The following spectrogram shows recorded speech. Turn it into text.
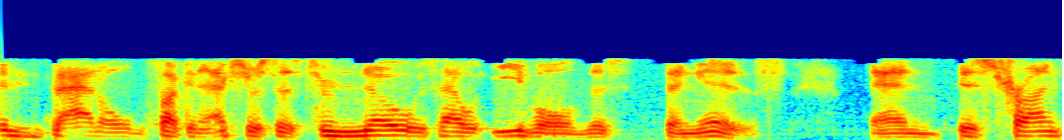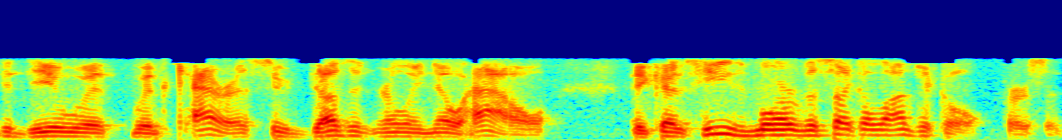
embattled fucking exorcist who knows how evil this thing is and is trying to deal with with Karras who doesn't really know how because he's more of a psychological person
